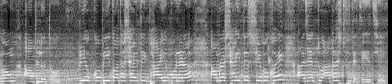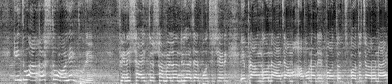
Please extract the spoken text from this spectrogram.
এবং আপ্লুত। প্রিয় কবি কথা সাহিত্যিক ভাই ও বোনেরা, আমরা সাহিত্যের সেবক হয়ে আজ একটু আকাশ ছুতে চেয়েছি। কিন্তু আকাশ তো অনেক দূরে। ফেনী সাহিত্য সম্মেলন দুই হাজার পঁচিশের এ প্রাঙ্গণ আজ আপনাদের পদ পদচারণায়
